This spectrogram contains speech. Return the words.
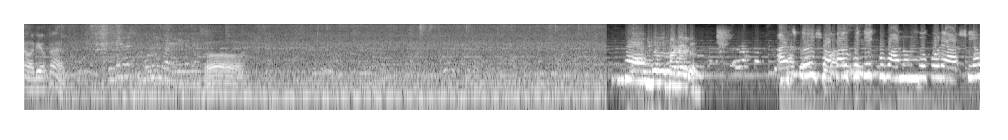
বাড়ি আপনার ও। আজকে সকাল থেকে খুব আনন্দ করে আসলাম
